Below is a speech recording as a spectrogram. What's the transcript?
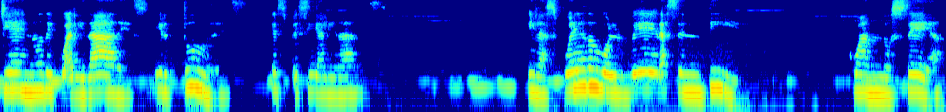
lleno de cualidades, virtudes, especialidades. Y las puedo volver a sentir cuando sea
